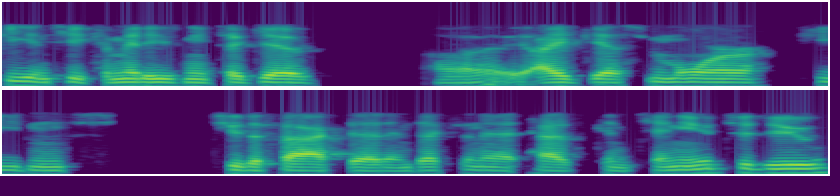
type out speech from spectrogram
P and T committees need to give, uh, I guess, more credence to the fact that andexanet has continued to do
